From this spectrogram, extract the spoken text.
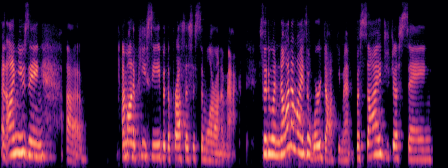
And I'm using, uh, I'm on a PC, but the process is similar on a Mac. So to anonymize a Word document, besides just saying,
